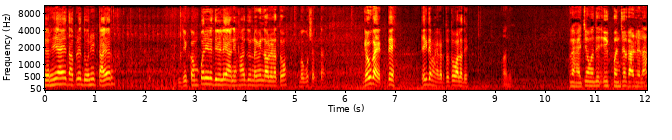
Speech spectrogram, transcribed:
तर हे आहेत आपले दोन्ही टायर जे कंपनीने दिलेले आहे आणि हा जो नवीन लावलेला तो बघू शकता. घेऊ काय दे. एक दे माझ्याकडे. तो- वाला दे. ह्याच्यामध्ये एक पंचर काढलेला.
